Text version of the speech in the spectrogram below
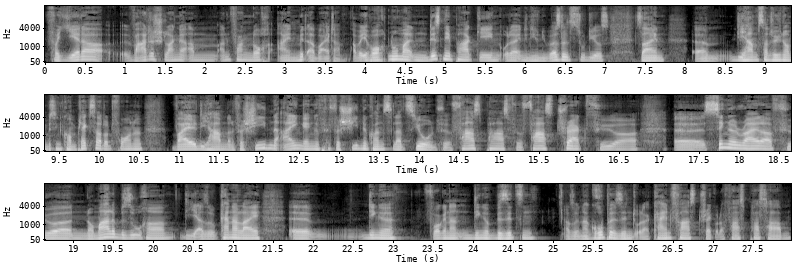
vor jeder Warteschlange am Anfang noch einen Mitarbeiter. Aber ihr braucht nur mal in den Disney Park gehen oder in den Universal Studios sein. Ähm, die haben es natürlich noch ein bisschen komplexer dort vorne, weil die haben dann verschiedene Eingänge für verschiedene Konstellationen. Für Fast Pass, für Fast Track, für äh, Single Rider, für normale Besucher, die also keinerlei äh, Dinge, vorgenannten Dinge besitzen also in einer Gruppe sind oder kein Fast Track oder Fast Pass haben.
